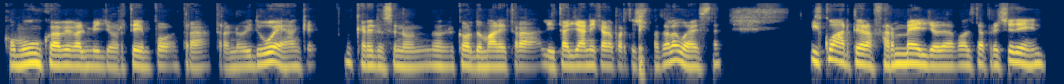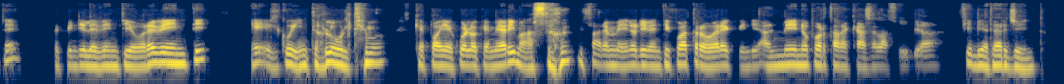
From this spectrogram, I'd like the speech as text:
comunque aveva il miglior tempo tra, tra noi due, anche credo se non, non, ricordo male tra gli italiani che hanno partecipato alla West. Il quarto era far meglio della volta precedente, e quindi le 20 ore 20, e il quinto, l'ultimo, che poi è quello che mi è rimasto, di fare meno di 24 ore, quindi almeno portare a casa la fibbia, fibbia d'argento.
